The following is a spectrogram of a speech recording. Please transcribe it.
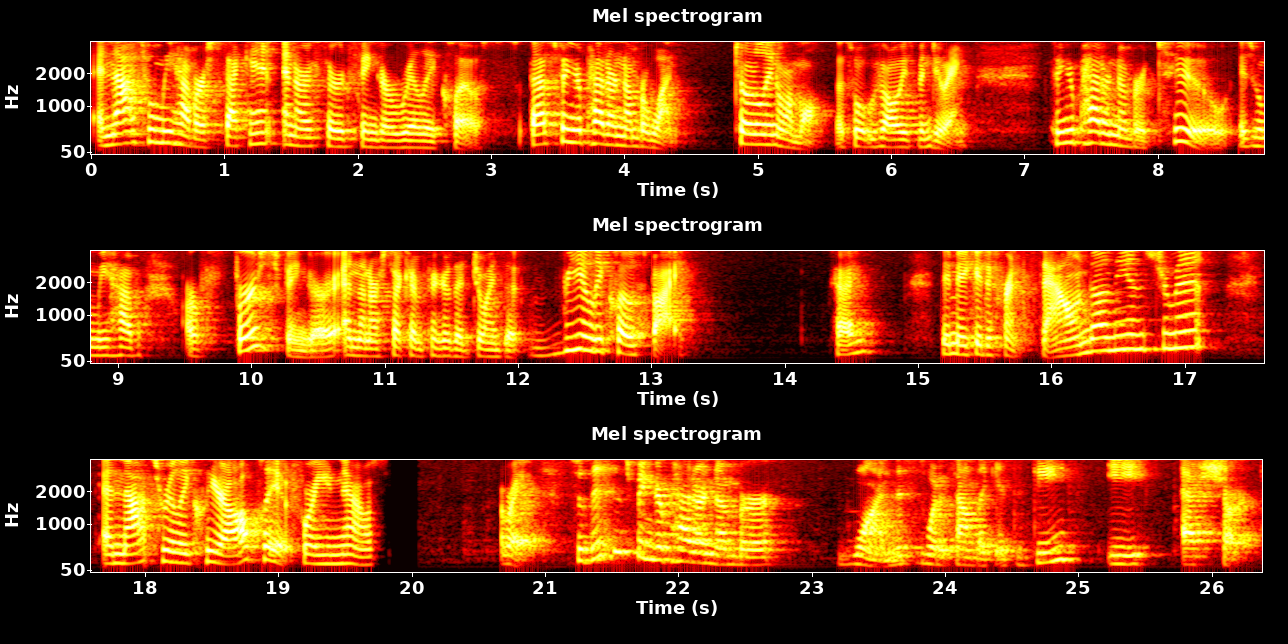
And that's when we have our second and our third finger really close. That's finger pattern number one. Totally normal. That's what we've always been doing. Finger pattern number two is when we have our first finger and then our second finger that joins it really close by, okay? They make a different sound on the instrument, and that's really clear. I'll play it for you now. All right, so this is finger pattern number one. This is what it sounds like. It's D, E, F sharp.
